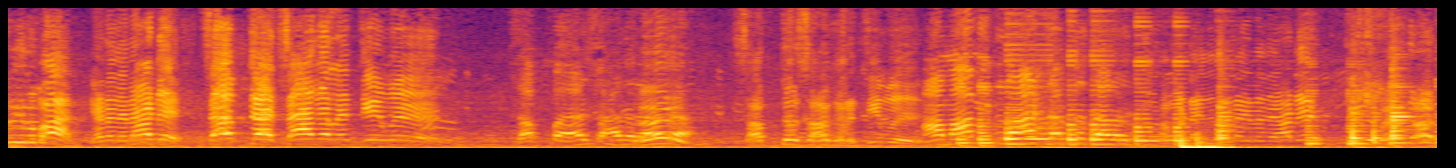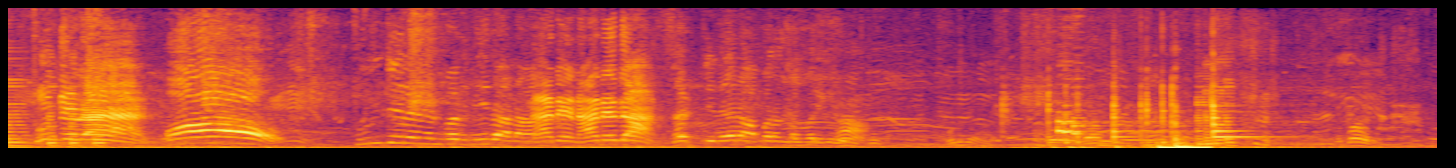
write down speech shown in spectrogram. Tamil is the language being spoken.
இருக்கிறவார் எனது நாடு சப்த சாகர. தீவு சப்ப சாகர சப்த சாகர தீவு ஆமா இதுதான் சப்த சாகர தீவு என்பது நீதானா? நானே நானே தான் சற்று நேரம் அமர்ந்த வருகிறேன்.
